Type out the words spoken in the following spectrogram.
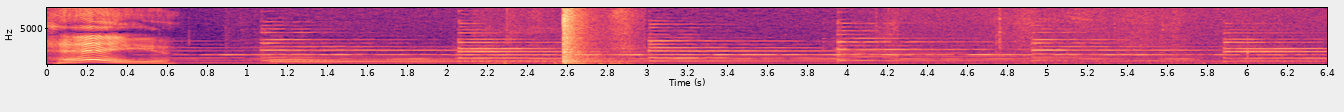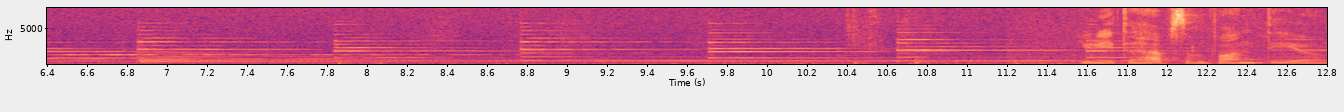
Hey! You need to have some fun, Theo.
